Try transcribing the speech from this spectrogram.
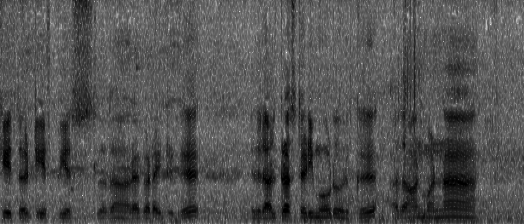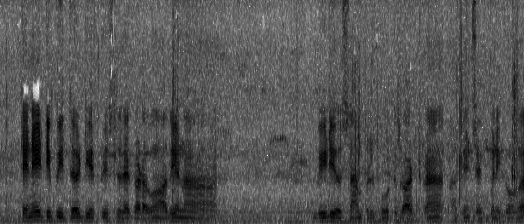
கே தேர்ட்டி எஃபிஎஸில் தான் ரெக்கார்ட் ஆகிட்டுருக்கு இதில் அல்ட்ரா ஸ்டடி மோடும் இருக்குது அதை ஆன் பண்ணால் டென் எயிட்டிபி தேர்ட்டி எஃபிஎஸில் ரெக்கார்ட் ஆகும். அதையும் நான் வீடியோ சாம்பிள் போட்டு காட்டுறேன். அதையும் செக் பண்ணிக்கோங்க.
